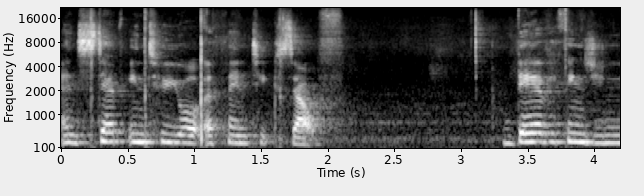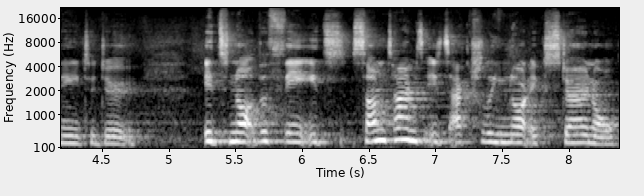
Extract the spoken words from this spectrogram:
and step into your authentic self. They're the things you need to do. It's not the thing. It's sometimes it's actually not external.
